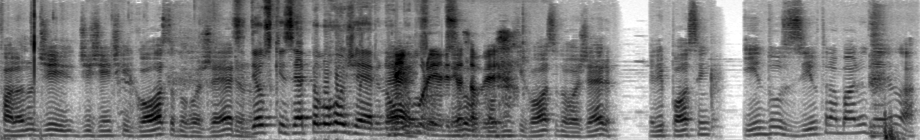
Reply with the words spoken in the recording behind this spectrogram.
falando de, de gente que gosta do Rogério. Se Deus quiser, pelo Rogério, não é, por ele, pelo, dessa vez. Alguém que gosta do Rogério, ele possa induzir o trabalho dele lá.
